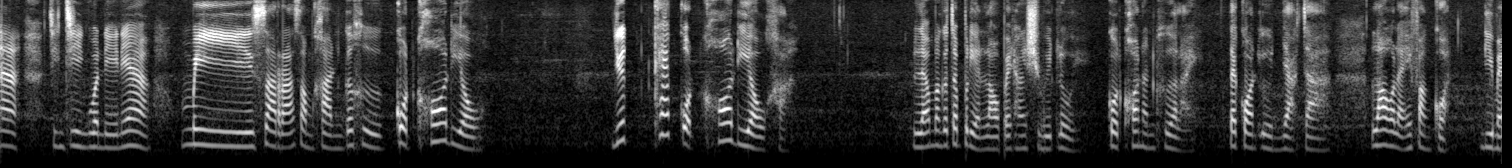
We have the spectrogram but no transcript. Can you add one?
อะจริงๆวันนี้เนี่ยมีสาระสำคัญก็คือกฎข้อเดียว ยึดแค่กฎข้อเดียวค่ะ แล้วมันก็จะเปลี่ยนเราไปทั้งชีวิตเลยกฎข้อนั้นคืออะไร แต่ก่อนอื่นอยากจะเล่าอะไรให้ฟังก่อนดีไหม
